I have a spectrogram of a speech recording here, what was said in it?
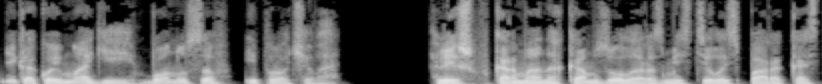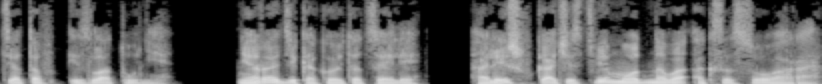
Никакой магии, бонусов и прочего. Лишь в карманах камзола разместилась пара кастетов из латуни. Не ради какой-то цели, а лишь в качестве модного аксессуара.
